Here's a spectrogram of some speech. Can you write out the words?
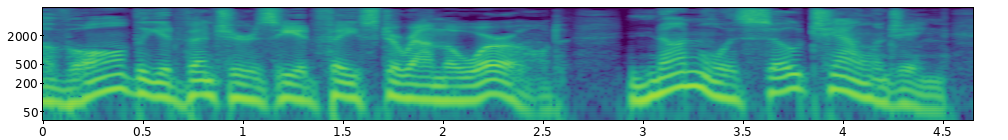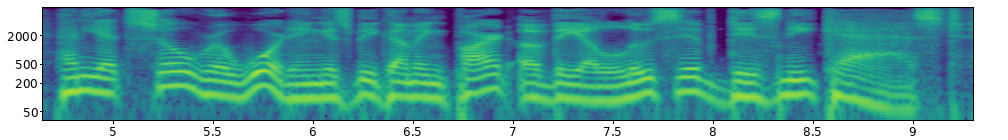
Of all the adventures he had faced around the world, none was so challenging and yet so rewarding as becoming part of the elusive Disney cast.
